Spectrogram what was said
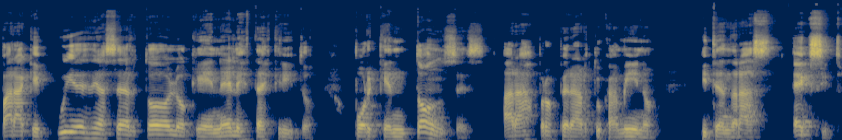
para que cuides de hacer todo lo que en él está escrito, porque entonces harás prosperar tu camino y tendrás éxito.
